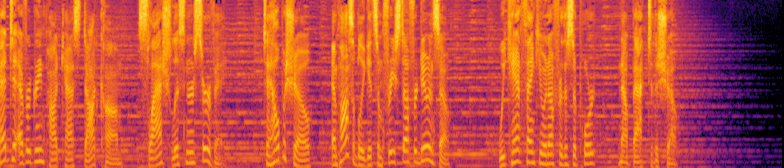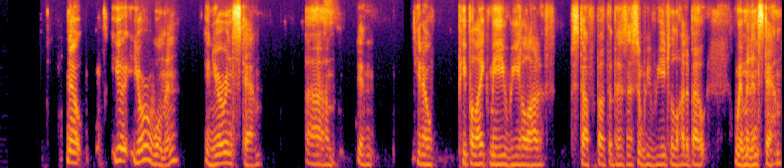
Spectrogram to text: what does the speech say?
Head to evergreenpodcast.com slash listener survey to help a show and possibly get some free stuff for doing so. We can't thank you enough for the support. Now back to the show. Now, you're, you're a woman and you're in STEM. Um, yes. And, you know, people like me read a lot of stuff about the business and we read a lot about women in STEM.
